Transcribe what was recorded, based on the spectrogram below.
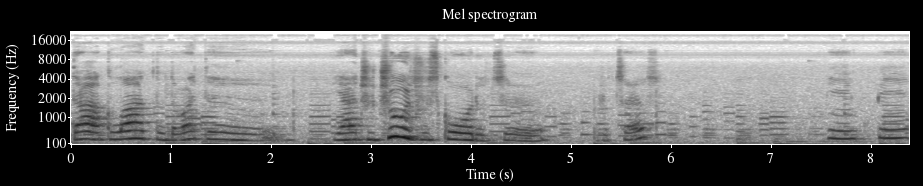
Так, ладно, давайте я чуть-чуть ускорю цей процес. Пі-пі.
